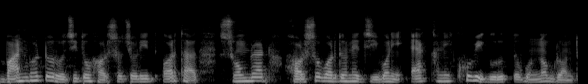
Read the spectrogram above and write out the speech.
বাণভট্ট রচিত হর্ষচরিত অর্থাৎ সম্রাট হর্ষবর্ধনের জীবনী একখানি খুবই গুরুত্বপূর্ণ গ্রন্থ।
